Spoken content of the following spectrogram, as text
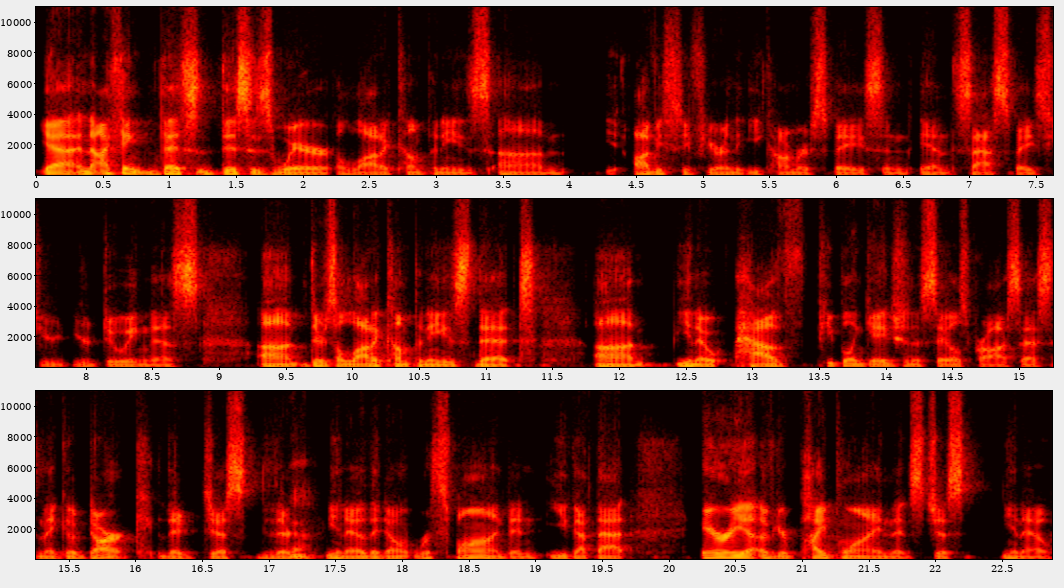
Yeah, and I think this this is where a lot of companies, um, obviously, if you're in the e-commerce space and and SaaS space, you're you're doing this. Uh, there's a lot of companies that um, you know have people engaged in a sales process and they go dark. They're just they're Yeah. you know they don't respond, and you got that area of your pipeline that's just you know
